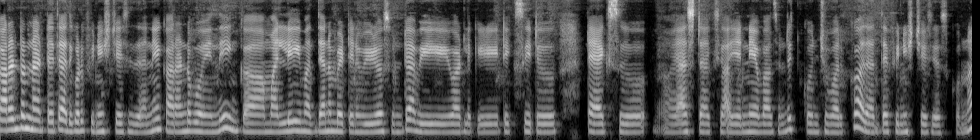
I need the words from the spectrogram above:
కరెంట్ ఉన్నట్టయితే అది కూడా ఫినిష్ చేసేదాన్ని. కరెంట్ పోయింది. ఇంకా మళ్ళీ మధ్యాహ్నం పెట్టిన వీడియోస్ ఉంటే అవి వాటికి టిక్సిట్ ట్యాక్స్ యాస్ ట్యాక్స్ అవన్నీ ఇవ్వాల్సి ఉంటే కొంచెం వరకు అది అంతే ఫినిష్ చేసేసుకున్నా.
